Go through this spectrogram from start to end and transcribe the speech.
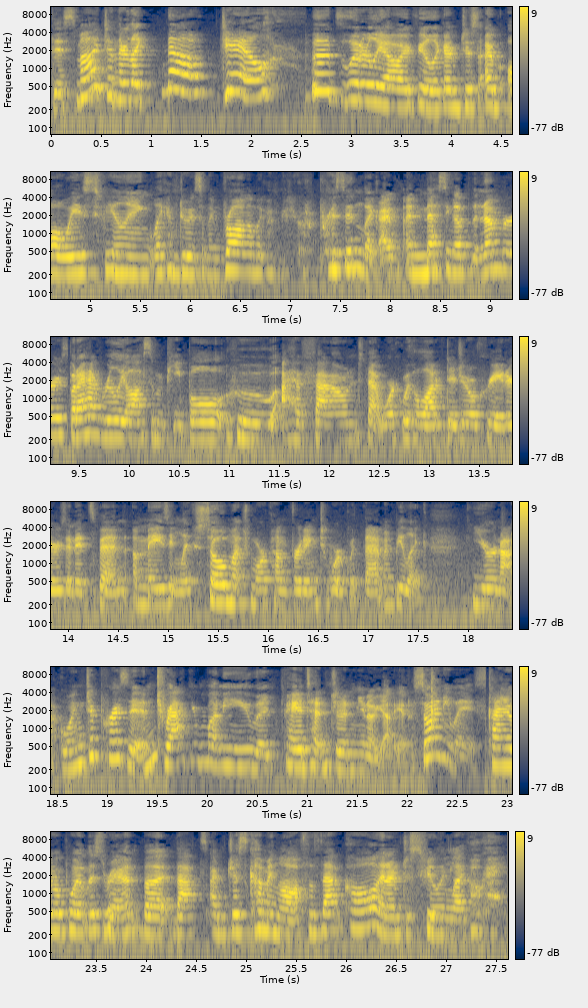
this much? And they're like, no, jail. That's literally how I feel. Like I'm just, I'm always feeling like I'm doing something wrong. I'm like, I'm gonna go to prison. Like I'm, I'm messing up the numbers. But I have really awesome people who I have found that work with a lot of digital creators and it's been amazing. Like so much more comforting to work with them and be like, you're not going to prison track your money like pay attention you know yada yada so anyways kind of a pointless rant but that's i'm just coming off of that call and i'm just feeling like okay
